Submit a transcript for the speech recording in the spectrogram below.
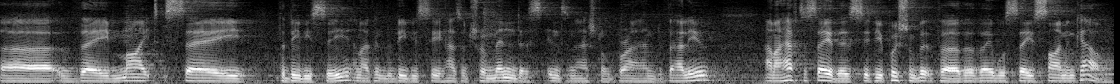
Uh, they might say the BBC, and I think the BBC has a tremendous international brand value. And I have to say this if you push them a bit further, they will say Simon Cowell,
